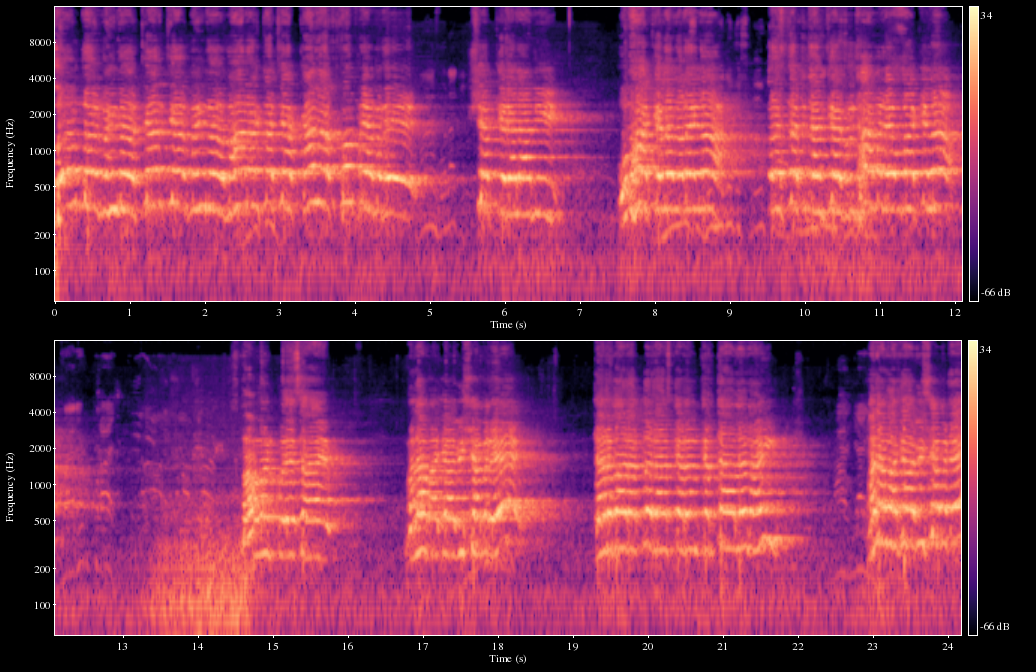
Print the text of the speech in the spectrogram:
दोन दोन महिने चार चार महिने महाराष्ट्राच्या काना कोपऱ्यामध्ये शेतकऱ्याला आम्ही उभा केला लढायला. प्रस्थापितांच्या वृद्धामध्ये उभा केला बावनकुळे साहेब मला माझ्या आयुष्यामध्ये दरबारातलं राजकारण करता आलं नाही मला माझ्या आयुष्यामध्ये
